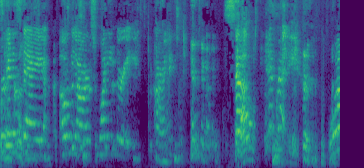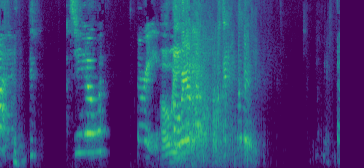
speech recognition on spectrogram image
We're gonna say OER twenty-three, all right? So, get ready. One, two, three. Oh, we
